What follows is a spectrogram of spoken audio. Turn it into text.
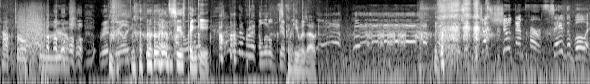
Capital. Mm, yes. Oh, re- really? to see his pinky. I remember it a little different. Pinky was out. Just shoot them first. Save the bullet.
